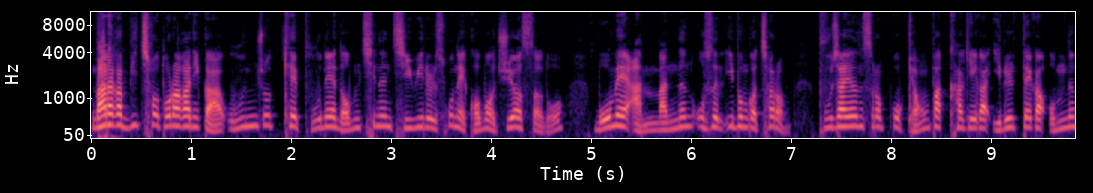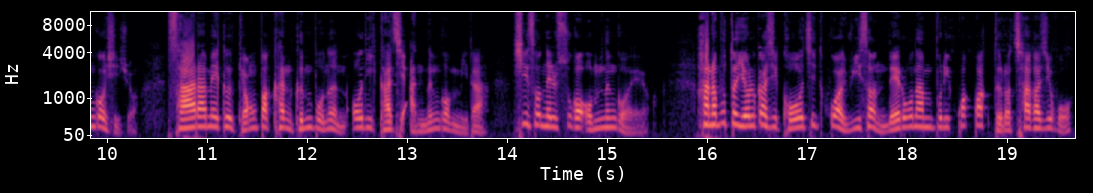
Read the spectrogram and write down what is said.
나라가 미쳐 돌아가니까 운 좋게 분에 넘치는 지위를 손에 거머 쥐었어도 몸에 안 맞는 옷을 입은 것처럼 부자연스럽고 경박하기가 이를 데가 없는 것이죠. 사람의 그 경박한 근본은 어디 가지 않는 겁니다. 씻어낼 수가 없는 거예요. 하나부터 열까지 거짓과 위선, 내로남불이 꽉꽉 들어차가지고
